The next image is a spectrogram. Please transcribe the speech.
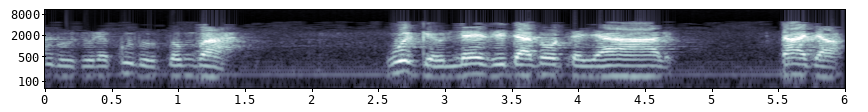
ကုသိုလ်ဆိုတဲ့ကုသိုလ်၃ပါးဝိကေလေစေတသောတရားလို့ဒါကြောင့်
